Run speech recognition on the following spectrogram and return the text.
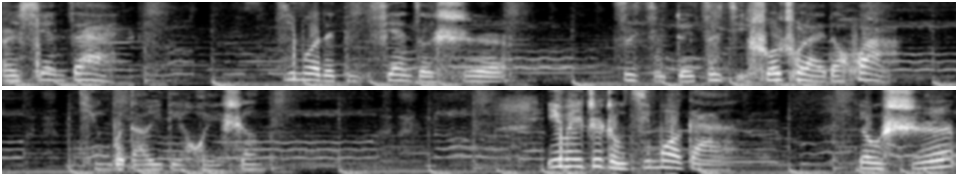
而现在。寂寞的底线则是自己对自己说出来的话听不到一点回声，因为这种寂寞感，有时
